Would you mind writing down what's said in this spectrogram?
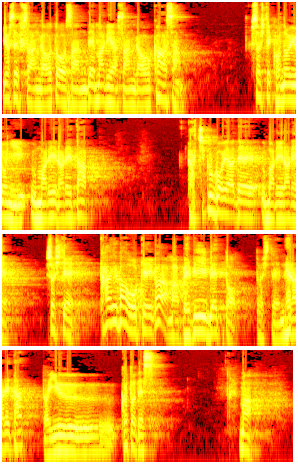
ヨセフさんがお父さんで、マリアさんがお母さん。そしてこの世に生まれられた。家畜小屋で生まれられ、そして会話 OK が、まあ、ベビーベッドとして寝られたということです。まあ、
